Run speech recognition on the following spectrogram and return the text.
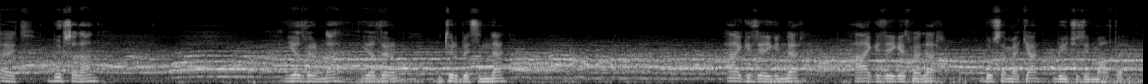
Evet, Bursa'dan Yıldırım'da, Yıldırım Türbesi'nden herkese iyi günler, herkese iyi gezmeler. Bursa Mekan 1326.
